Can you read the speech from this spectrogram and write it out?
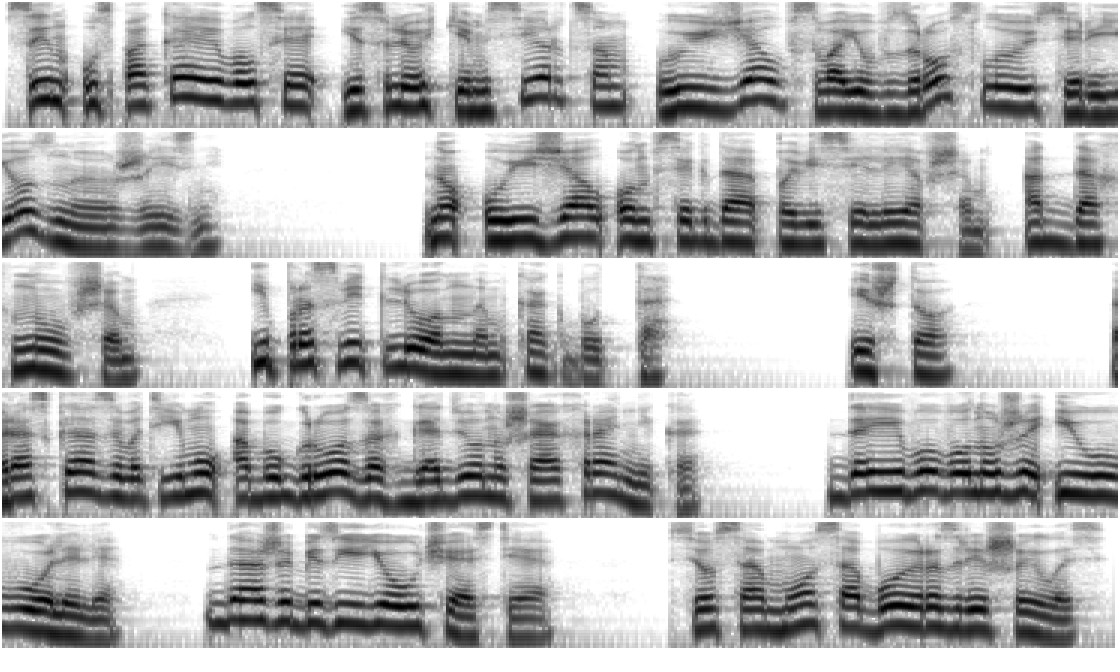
Сын успокаивался и с легким сердцем уезжал в свою взрослую серьезную жизнь. Но уезжал он всегда повеселевшим, отдохнувшим и просветленным как будто. И что? Рассказывать ему об угрозах гаденыша охранника? Да его вон уже и уволили, даже без ее участия. Все само собой разрешилось.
